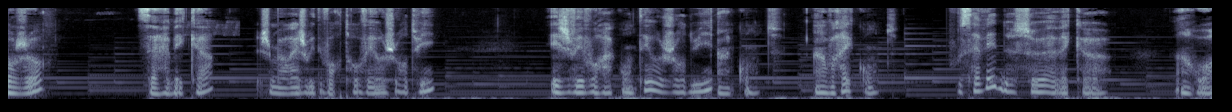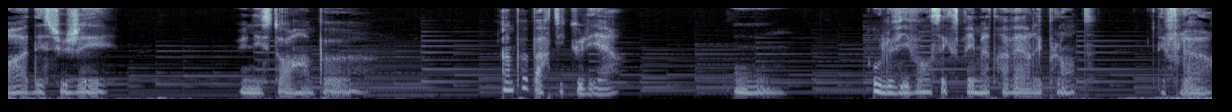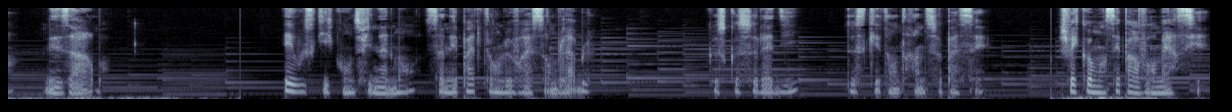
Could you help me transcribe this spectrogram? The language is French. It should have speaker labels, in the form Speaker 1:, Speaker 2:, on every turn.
Speaker 1: Bonjour, c'est Rebecca. Je me réjouis de vous retrouver aujourd'hui et je vais vous raconter aujourd'hui un conte, un vrai conte. Vous savez de ceux avec euh, un roi, des sujets, une histoire un peu un peu particulière où, où le vivant s'exprime à travers les plantes, les fleurs, les arbres et où ce qui compte finalement, ça n'est pas tant le vraisemblable que ce que cela dit de ce qui est en train de se passer. Je vais commencer par vous remercier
